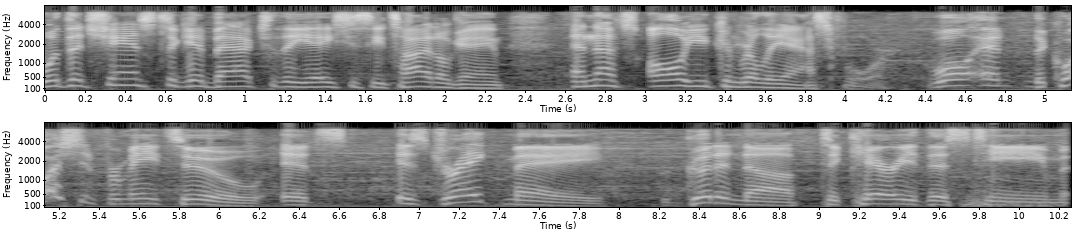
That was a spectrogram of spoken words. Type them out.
with a chance to get back to the ACC title game, and that's all you can really ask for. Well, and the question for me too, it's is Drake Maye good enough to carry this team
